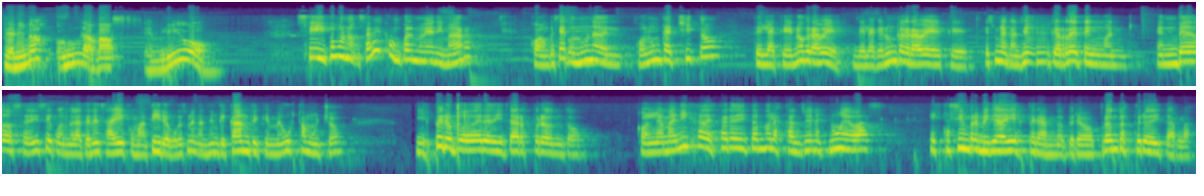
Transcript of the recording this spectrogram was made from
¿Te animás con una más en vivo? Sí, cómo no. ¿Sabés con cuál me voy a animar? Con, aunque sea con una del, con un cachito de la que no grabé, de la que nunca grabé, que es una canción que retengo en, en dedos, se dice cuando la tenés ahí como a tiro, porque es una canción que canto y que me gusta mucho. Y espero poder editar pronto. Con la manija de estar editando las canciones nuevas, esta siempre me queda ahí esperando, pero pronto espero editarla.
